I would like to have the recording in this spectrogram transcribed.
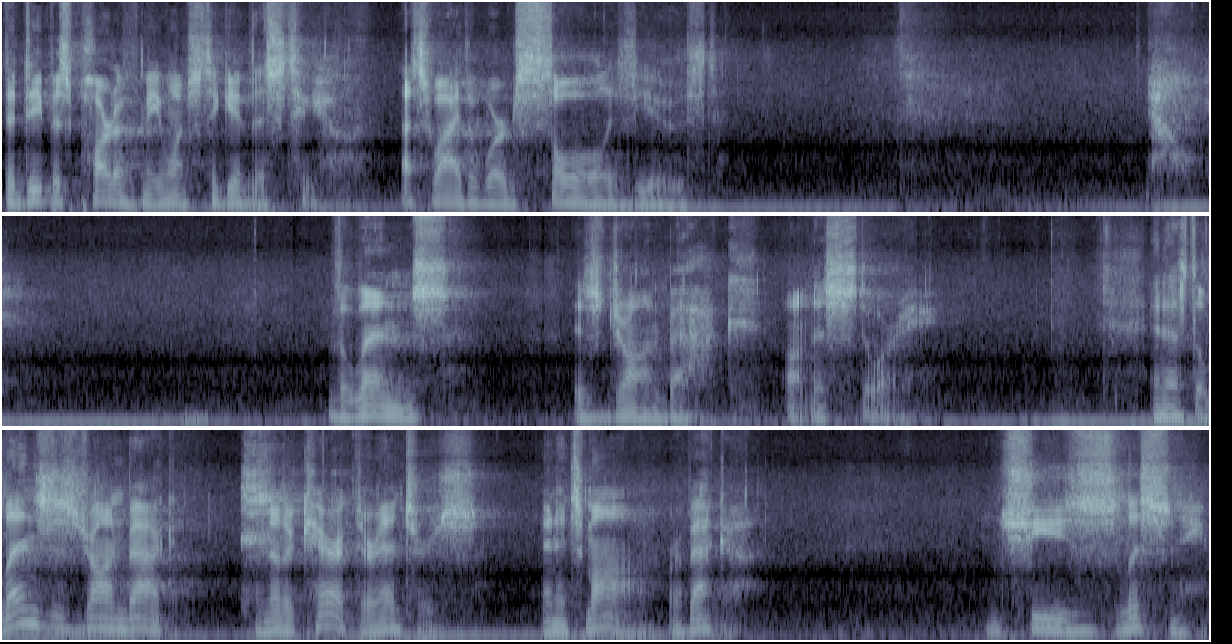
the deepest part of me wants to give this to you. That's why the word soul is used. Now, the lens is drawn back on this story. And as the lens is drawn back, another character enters, and it's mom, Rebecca. And she's listening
